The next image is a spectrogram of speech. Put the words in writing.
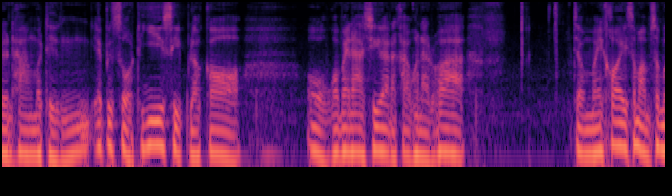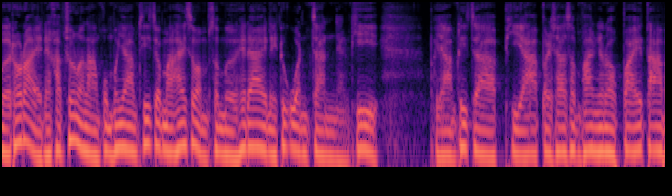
เดินทางมาถึงเอพิโซดที่ 20 แล้วก็ โอ้ก็ไม่น่าเชื่อนะครับ ขนาดว่าจะไม่ค่อยสม่ำเสมอเท่าไหร่นะครับ ช่วงหลังๆผมพยายามที่จะมาให้สม่ำเสมอให้ได้ในทุกวันจันทร์อย่างที่พยายามที่จะ PR ประชาสัมพันธ์กันออกไปตาม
